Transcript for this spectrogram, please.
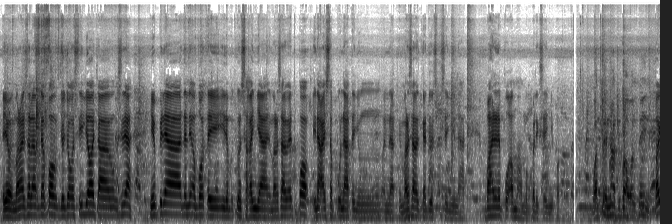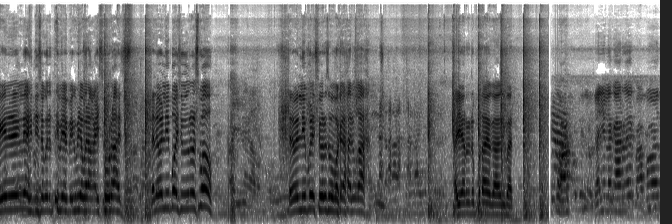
Ayun, maraming salamat na po, Jojo Castillo, at Castillo. Yung pinadali ang abot ay inabot ko sa kanya. Maraming salamat. Ito po, inaayos na po natin yung ano natin. Maraming salamat, God bless po sa inyo lahat. Bahala na po, Ama, magbalik sa inyo po. 110 ha, di ba? 110. Pag inilili, hindi sa ng TV, ko niya, wala kang. Dalawang libo, isuras mo. Dalawang libo, isuras mo, magkano ka. Ayaro na po tayo, kakibat. Daniel Lagare, paabot.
